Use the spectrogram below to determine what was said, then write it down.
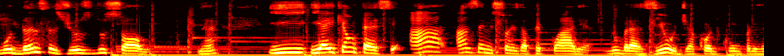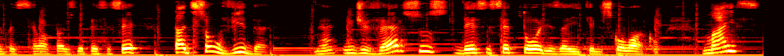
mudanças de uso do solo. Né? E, e aí o que acontece? A, as emissões da pecuária no Brasil, de acordo com, por exemplo, esses relatórios do IPCC, está dissolvida né, em diversos desses setores aí que eles colocam. Mas,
